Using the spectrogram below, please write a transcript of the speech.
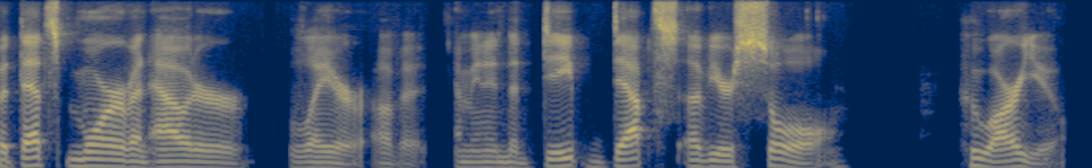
but that's more of an outer layer of it i mean in the deep depths of your soul who are you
